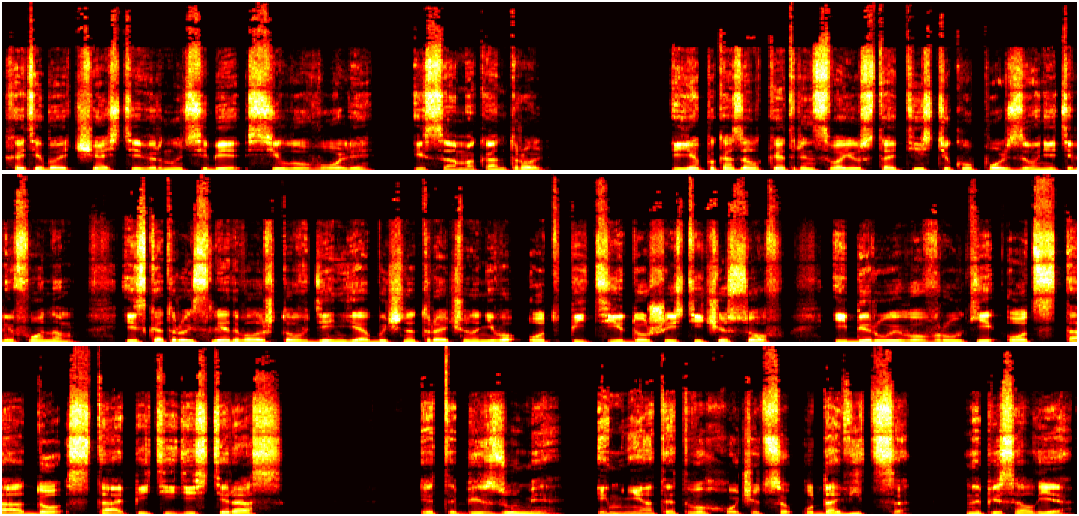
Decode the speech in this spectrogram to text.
хотя бы отчасти вернуть себе силу воли и самоконтроль. И я показал Кэтрин свою статистику пользования телефоном, из которой следовало, что в день я обычно трачу на него от 5 до 6 часов и беру его в руки от 100 до 150 раз. Это безумие и мне от этого хочется удавиться», — написал я.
